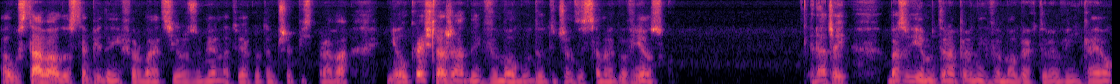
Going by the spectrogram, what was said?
a ustawa o dostępie do informacji, rozumiana tu jako ten przepis prawa, nie określa żadnych wymogów dotyczących samego wniosku. Raczej bazujemy to na pewnych wymogach, które wynikają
